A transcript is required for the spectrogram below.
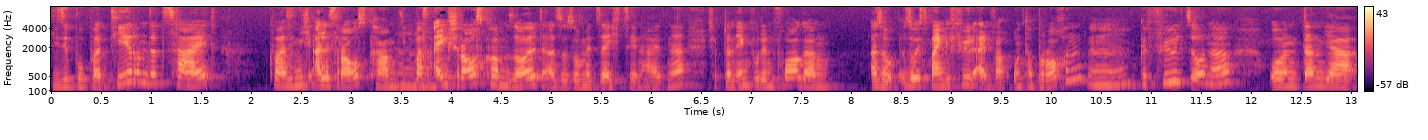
diese pubertierende Zeit quasi nicht alles rauskam, mhm. was eigentlich rauskommen sollte, also so mit 16 halt. Ne? Ich habe dann irgendwo den Vorgang, also so ist mein Gefühl einfach unterbrochen, mhm. gefühlt so. Ne? Und dann ja,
